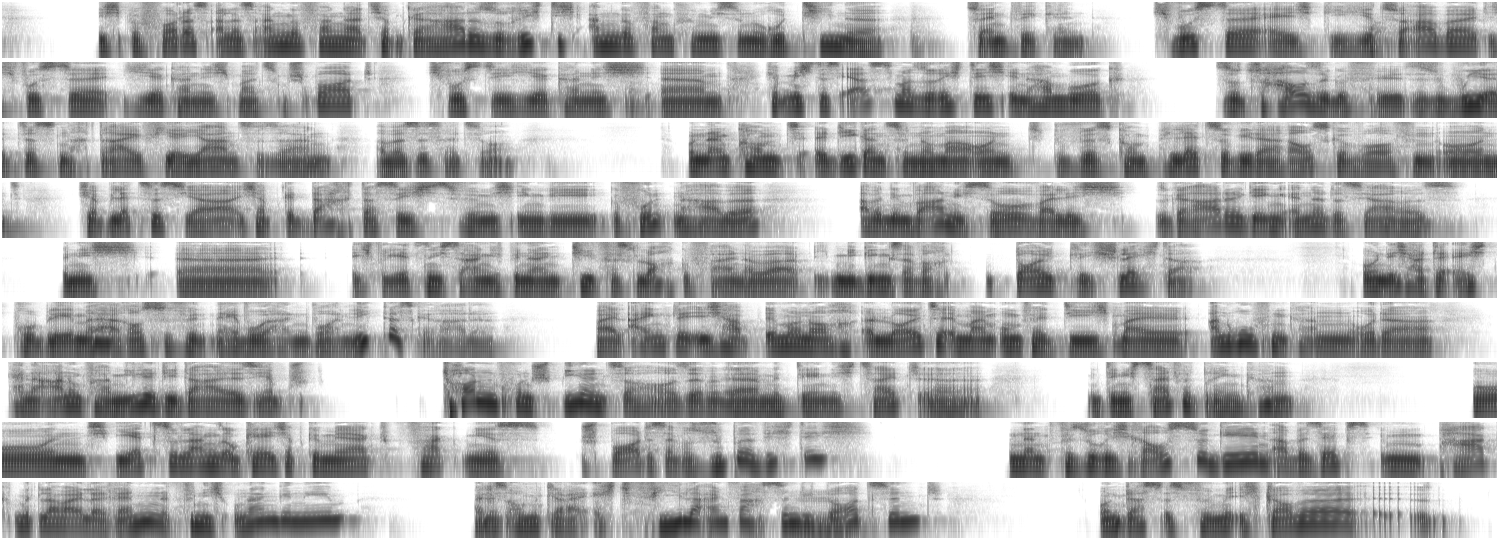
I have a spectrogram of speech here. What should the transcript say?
ich, bevor das alles angefangen hat, ich habe gerade so richtig angefangen, für mich so eine Routine zu entwickeln. Ich wusste, ey, ich gehe hier zur Arbeit, ich wusste, hier kann ich mal zum Sport, ich wusste, hier kann ich, ähm, ich habe mich das erste Mal so richtig in Hamburg so zu Hause gefühlt. Das ist weird, das nach drei, vier Jahren zu sagen, aber es ist halt so. Und dann kommt äh, die ganze Nummer und du wirst komplett so wieder rausgeworfen. Und ich habe letztes Jahr, ich habe gedacht, dass ich es für mich irgendwie gefunden habe, aber dem war nicht so, weil ich gerade gegen Ende des Jahres bin ich, äh, ich will jetzt nicht sagen, ich bin in ein tiefes Loch gefallen, aber mir ging es einfach deutlich schlechter. Und ich hatte echt Probleme herauszufinden, hey, woran, woran liegt das gerade? Weil eigentlich, ich habe immer noch Leute in meinem Umfeld, die ich mal anrufen kann oder, keine Ahnung, Familie, die da ist. Ich habe Tonnen von Spielen zu Hause, äh, mit denen ich Zeit, äh, mit denen ich Zeit verbringen kann. Und jetzt so langsam, okay, ich habe gemerkt, fuck, mir ist Sport ist einfach super wichtig. Und dann versuche ich rauszugehen, aber selbst im Park mittlerweile rennen finde ich unangenehm, weil es auch mittlerweile echt viele einfach sind, die Mhm. dort sind. Und das ist für mich, ich glaube,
